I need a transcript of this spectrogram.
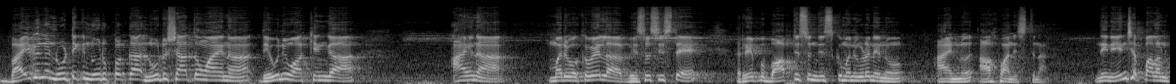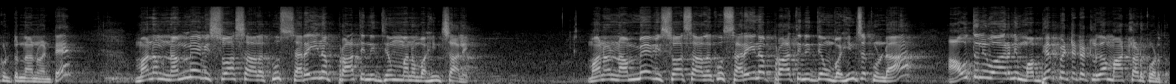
బైబిల్ నూటికి నూరు ప్రకా నూరు శాతం ఆయన దేవుని వాక్యంగా ఆయన మరి ఒకవేళ విశ్వసిస్తే రేపు బాప్తిసం తీసుకోమని కూడా నేను ఆయన్ను ఆహ్వానిస్తున్నాను. నేను ఏం చెప్పాలనుకుంటున్నాను అంటే మనం నమ్మే విశ్వాసాలకు సరైన ప్రాతినిధ్యం మనం వహించాలి. మనం నమ్మే విశ్వాసాలకు సరైన ప్రాతినిధ్యం వహించకుండా అవతలి వారిని మభ్యపెట్టేటట్లుగా మాట్లాడకూడదు.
